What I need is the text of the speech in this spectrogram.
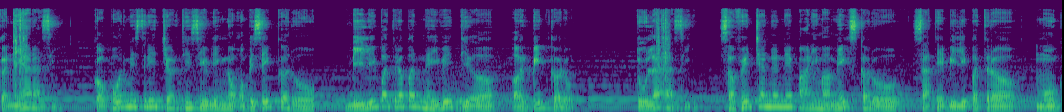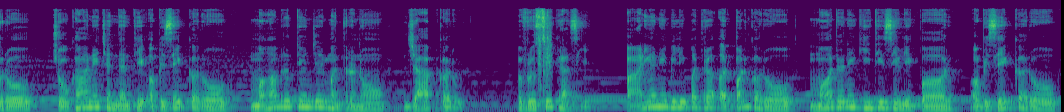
કન્યા રાશિ. કપૂર મિશ્રિત જળથી શિવલિંગનો અભિષેક કરો. બીલીપત્ર પર નૈવેદ્ય અર્પિત કરો. તુલા રાશિ, સફેદ ચંદનને પાણીમાં મિક્સ કરો. સાથે બીલીપત્ર, મોગરો, ચોખા અને ચંદનથી અભિષેક કરો. મહામૃત્યુંજય મંત્રનો જાપ કરો. વૃશ્ચિક રાશિ, પાણી અને બીલીપત્ર અર્પણ કરો. મધ અને ઘીથી શિવલિંગ પર અભિષેક કરો.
